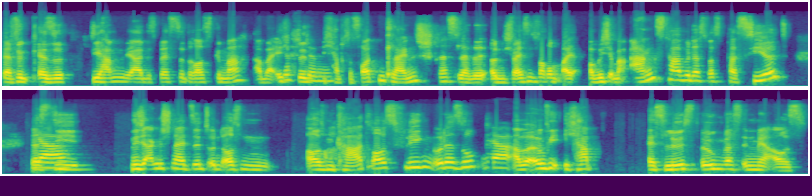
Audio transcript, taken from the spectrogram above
Dafür, also, die haben ja das Beste draus gemacht, aber ich Das bin, stimmt. ich habe sofort ein kleines Stresslevel und ich weiß nicht warum, ob ich immer Angst habe, dass was passiert, dass Ja. die nicht angeschnallt sind und aus dem, aus dem Kart rausfliegen oder so. Ja, Aber irgendwie, ich habe, es löst irgendwas in mir aus.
